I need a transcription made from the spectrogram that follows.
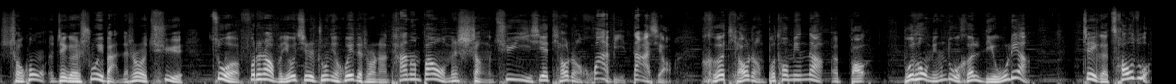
手控这个数位板的时候去做 Photoshop，尤其是中性灰的时候呢，它能帮我们省去一些调整画笔大小和调整不透明度呃薄不透明度和流量这个操作。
